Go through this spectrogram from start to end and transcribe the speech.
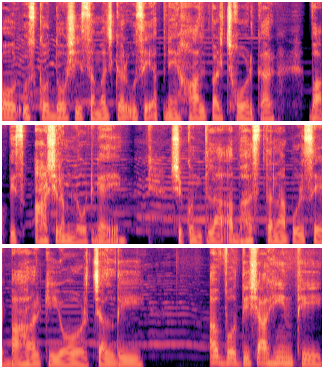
और उसको दोषी समझकर उसे अपने हाल पर छोड़कर वापस आश्रम लौट गए। शकुंतला अब हस्तनापुर से बाहर की ओर चल दी अब वो दिशाहीन थी।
